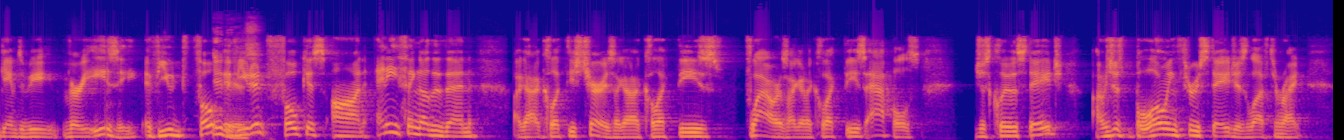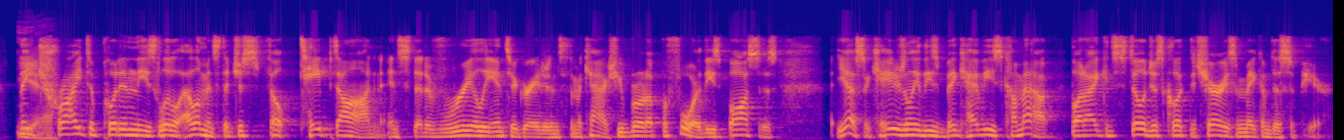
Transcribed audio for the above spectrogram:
game to be very easy. If you fo- if you didn't focus on anything other than I gotta collect these cherries, I gotta collect these flowers, I gotta collect these apples, just clear the stage. I was just blowing through stages left and right. They Yeah. tried to put in these little elements that just felt taped on instead of really integrated into the mechanics. You brought up before these bosses. Yes, occasionally these big heavies come out, but I could still just collect the cherries and make them disappear.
